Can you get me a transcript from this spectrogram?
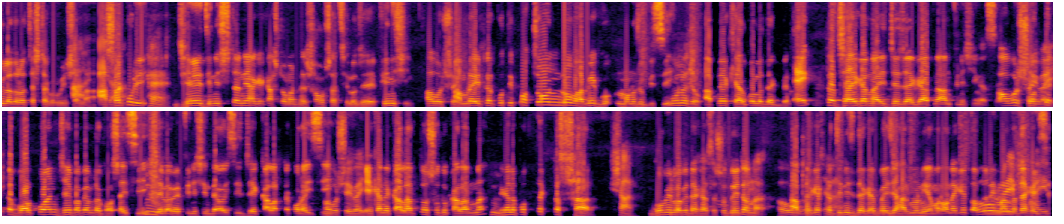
তুলে ধরার চেষ্টা করব ইনশাল্লাহ। আচ্ছা। আশা করি হ্যাঁ। যে জিনিসটা নিয়ে আগে কাস্টমারদের সমস্যা ছিল যে ফিনিশিং অবশ্যই। আমরা এটার প্রতি প্রচণ্ড ভাবে মনোযোগ দিচ্ছি মনোযোগ। আপনি খেয়াল করলে দেখবেন একটা জায়গা নাই যে জায়গায় আপনার আনফিনিশিং আছে। অবশ্যই একটা বল পয়েন্ট যেভাবে আমরা ঘষাইছি যেভাবে ফিনিশিং দেওয়া হয়েছে যে কালারটা করাইছি অবশ্যই ভাই। এখানে কালার তো শুধু কালার না এখানে প্রত্যেকটা সার সার। গভীর ভাবে দেখা আছে শুধু এটা না। আপনাকে একটা আচ্ছা। জিনিস দেখায় ভাই যে হারমোনিয়াম আর অনেকে তো আপনাদের মালটা ভাই দেখাইছে।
